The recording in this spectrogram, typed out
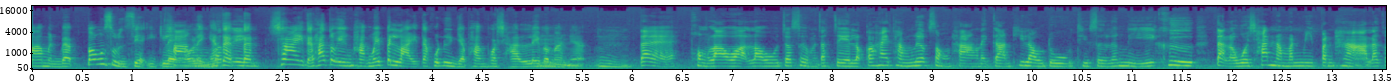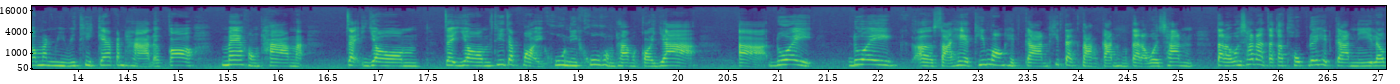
มาเหมือนแบบต้องสูญเสียอีกแล้พัวงอะไรเงี้ยแต่เพราะตัวเอง แต่ใช่แต่ถ้าตัวเองพังไม่เป็นไรแต่คนอื่นอย่าพังเพราะฉันอะไรประมาณเนี้ยอืม แต่ของเราอะเราจะเสริมมาจากเจนแล้วก็ให้ทางเลือกสองทางในการที่เราดูทีเซอร์เรื่องนี้ คือแต่ละเวอร์ชันนะมันมีปัญหา แล้วก็มันมีวิธีแก้ปัญหา แล้วก็แม่ของไทม์อะจะยอมจะยอมที่จะปล่อยคู่นี้คู่ของไทม์กับกอย่าอ่าด้วยด้วยสาเหตุที่มองเหตุการณ์ที่แตกต่างกันของแต่ละเวอร์ชันแต่ละเวอร์ชันอาจจะกระทบด้วยเหตุการณ์นี้แล้ว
